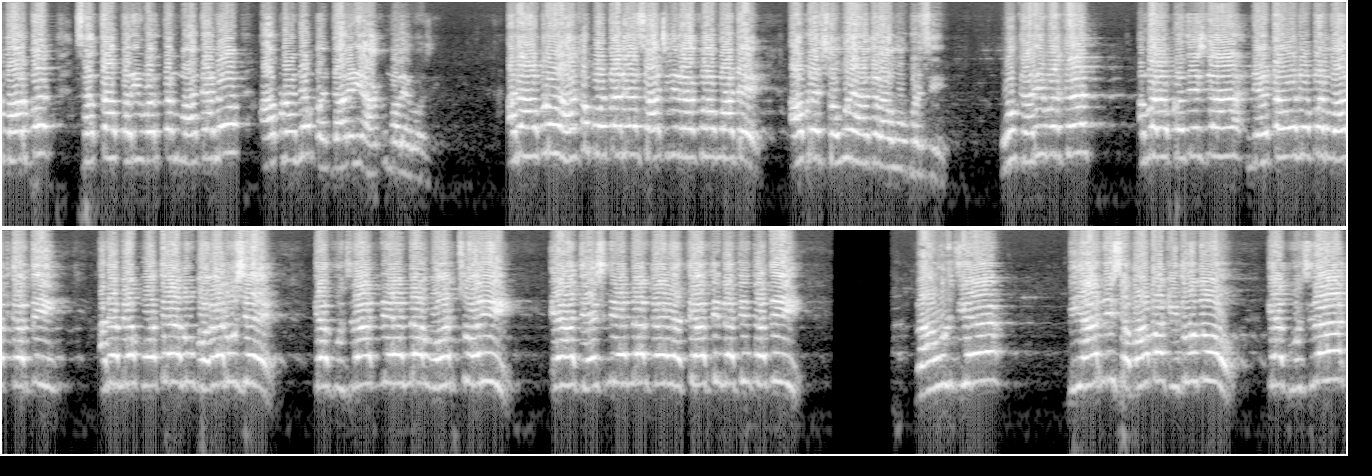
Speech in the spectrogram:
મતાધિકાર મારફત સત્તા પરિવર્તન માટેનો આપણને બધાને હક મળેલો છે. અને આપણો હક પોતાને સાચવી રાખવા માટે આપણે સૌએ આગળ આવવું પડશે. હું ઘણી વખત અમારા પ્રદેશના નેતાઓને પણ વાત કરતી અને મેં પોતે અનુભવેલું છે કે ગુજરાતની અંદર વોટ ચોરી એ આ દેશની અંદર કઈ અત્યારથી નથી થતી. રાહુલજીએ બિહારની સભામાં કીધું હતું કે ગુજરાત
